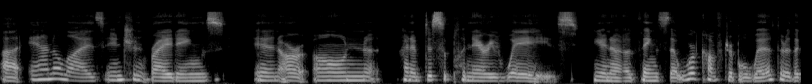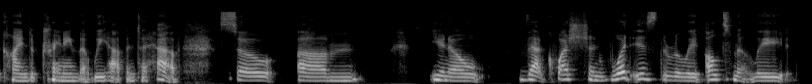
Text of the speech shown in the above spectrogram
uh, analyze ancient writings in our own kind of disciplinary ways, you know, things that we're comfortable with or the kind of training that we happen to have. So, um, you know, that question, what is the really ultimately,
